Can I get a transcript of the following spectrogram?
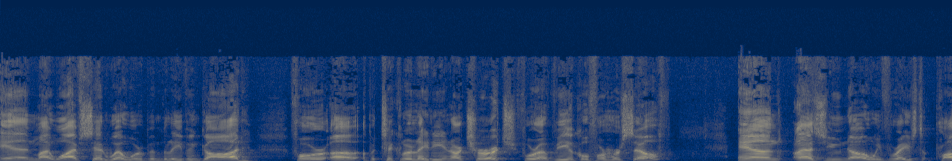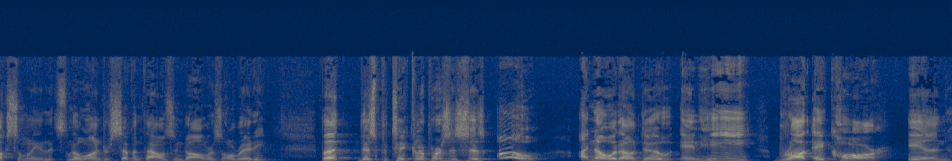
And my wife said, Well, we've been believing God for uh, a particular lady in our church for a vehicle for herself. And as you know, we've raised approximately, it's a little under $7,000 already. But this particular person says, Oh, I know what I'll do. And he brought a car in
